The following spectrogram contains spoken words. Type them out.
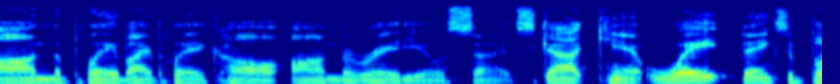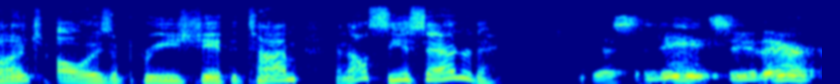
on the play by play call on the radio side. Scott, can't wait. Thanks a bunch. Always appreciate the time, and I'll see you Saturday. Yes, indeed. See you there.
